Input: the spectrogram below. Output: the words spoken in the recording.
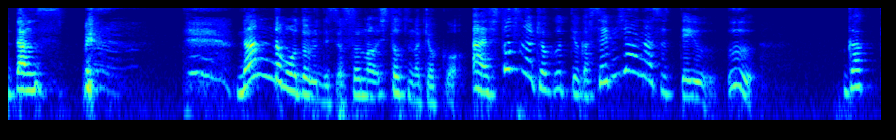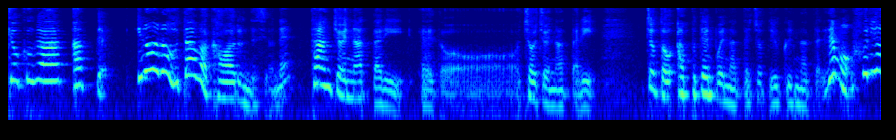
ダンス。何度も踊るんですよその一つの曲を。あ一つの曲っていうかセビジャーナスっていう楽曲があっていろいろ歌は変わるんですよね。短調になったり、えーと、長調になったりちょっとアップテンポになったりちょっとゆっくりになったり。でも振りは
